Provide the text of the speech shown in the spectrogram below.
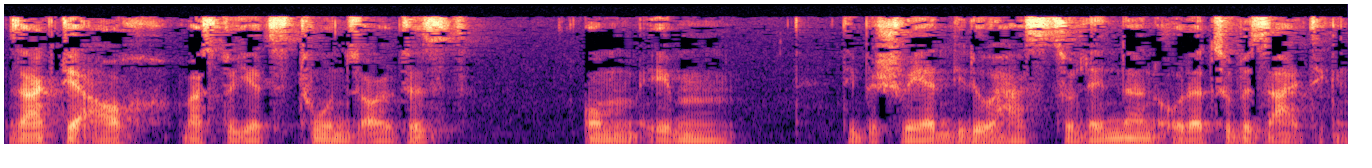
sagt dir auch, was du jetzt tun solltest, um eben die Beschwerden, die du hast, zu lindern oder zu beseitigen.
